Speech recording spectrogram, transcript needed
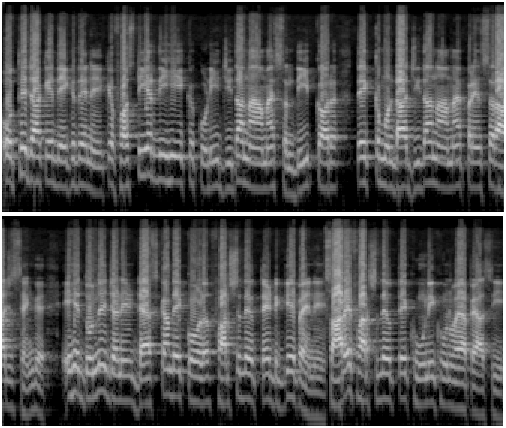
ਉੱਥੇ ਜਾ ਕੇ ਦੇਖਦੇ ਨੇ ਕਿ ਫਸਟ ਈਅਰ ਦੀ ਹੀ ਇੱਕ ਕੁੜੀ ਜਿਹਦਾ ਨਾਮ ਹੈ ਸੰਦੀਪ ਕੌਰ ਤੇ ਇੱਕ ਮੁੰਡਾ ਜਿਹਦਾ ਨਾਮ ਹੈ ਪ੍ਰਿੰਸ ਰਾਜ ਸਿੰਘ। ਇਹ ਦੋਨੇ ਜਣੇ ਡੈਸਕਾਂ ਦੇ ਕੋਲ ਫਰਸ਼ ਦੇ ਉੱਤੇ ਡਿੱਗੇ ਪਏ ਨੇ। ਸਾਰੇ ਫਰਸ਼ ਦੇ ਉੱਤੇ ਖੂਨ ਹੀ ਖੂਨ ਹੋਇਆ ਪਿਆ ਸੀ।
